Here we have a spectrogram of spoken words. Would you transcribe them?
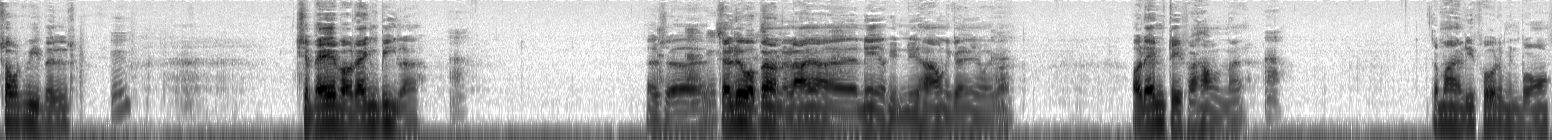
Ja. Sort-hvid billede. Mm. Tilbage, hvor der ingen biler er. Ja. Altså, Ja, er der løber børn og leger øh, ned ad den nye havnegade, jo, ikke? Ja. Og det andet, det er fra havnen af. Ja. Der må jeg lige få det, min bror.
